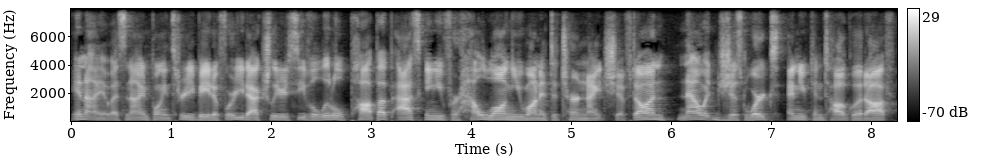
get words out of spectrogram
In iOS 9.3 beta 4, you'd actually receive a little pop-up asking you for how long you wanted to turn night shift on. Now it just works and you can toggle it off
